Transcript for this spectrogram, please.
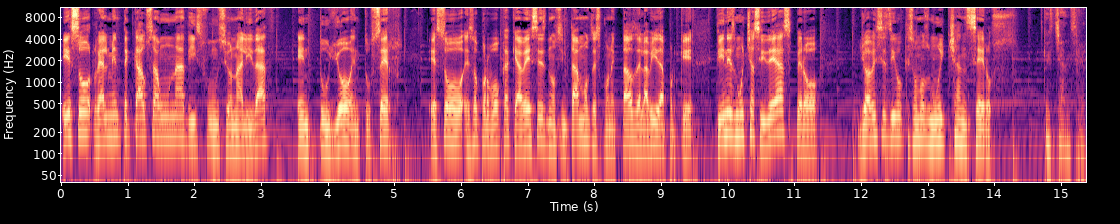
eso realmente causa una disfuncionalidad en tu yo, en tu ser. Eso, eso provoca que a veces nos sintamos desconectados de la vida porque tienes muchas ideas, pero yo a veces digo que somos muy chanceros. ¿Qué es chancero?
